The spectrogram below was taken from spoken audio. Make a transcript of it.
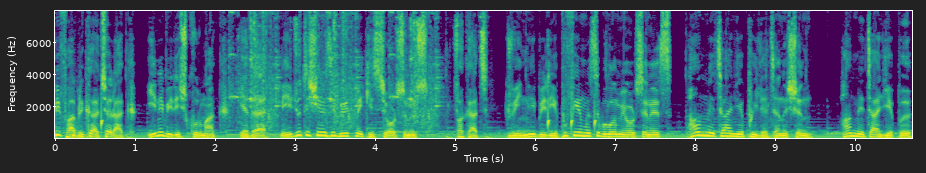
Bir fabrika açarak yeni bir iş kurmak ya da mevcut işinizi büyütmek istiyorsunuz. Fakat güvenilir bir yapı firması bulamıyorsanız Han Metal Yapı ile tanışın. Han Metal Yapı,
